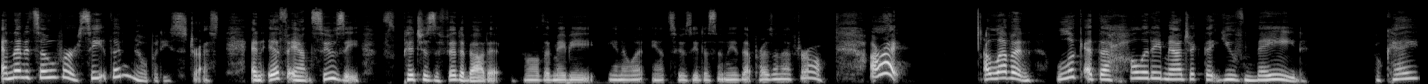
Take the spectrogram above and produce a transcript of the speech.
And then it's over. See, then nobody's stressed. And if Aunt Susie pitches a fit about it, well, then maybe, you know what? Aunt Susie doesn't need that present after all. All right. 11. Look at the holiday magic that you've made. Okay.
